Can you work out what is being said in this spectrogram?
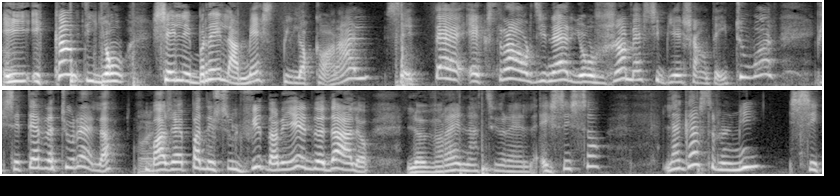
Et, et quand ils ont célébré la messe puis le choral, c'était extraordinaire. Ils n'ont jamais si bien chanté. Tu vois? Puis c'était naturel, hein? Ouais. Moi, j'avais pas de sulfite, rien dedans, là. Le vrai naturel. Et c'est ça. La gastronomie, c'est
